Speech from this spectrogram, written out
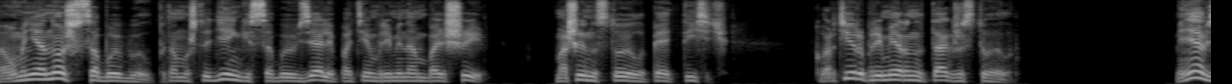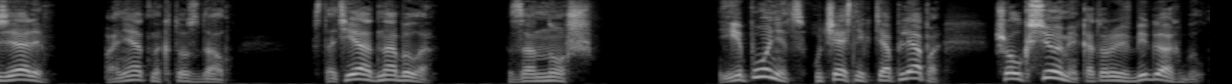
А у меня нож с собой был, потому что деньги с собой взяли по тем временам большие. Машина стоила пять тысяч. Квартира примерно так же стоила. Меня взяли. Понятно, кто сдал. Статья одна была. За нож. Японец, участник тяп-ляпа, шел к Семе, который в бегах был.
